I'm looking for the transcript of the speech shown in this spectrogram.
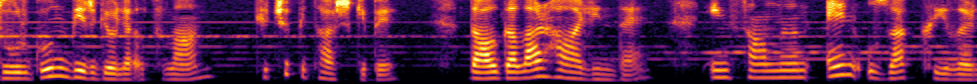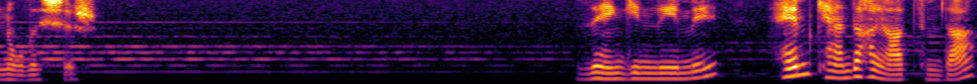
durgun bir göle atılan küçük bir taş gibi dalgalar halinde insanlığın en uzak kıyılarına ulaşır. Zenginliğimi hem kendi hayatımda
